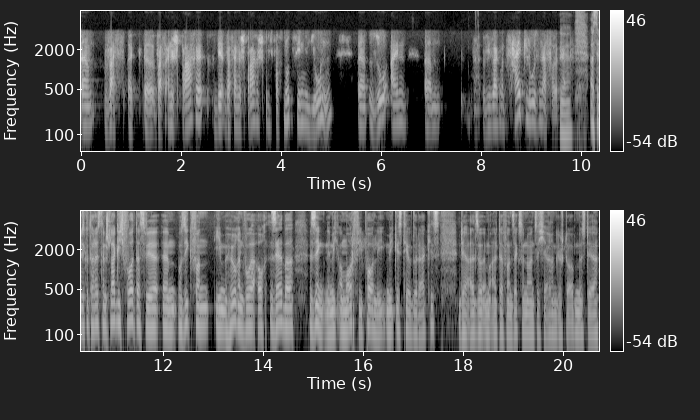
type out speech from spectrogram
ähm, was, äh, äh was eine Sprache, der, was eine Sprache spricht, was nur 10 Millionen, äh, so ein ähm, wie sagt man, zeitlosen Erfolg ja. hat. Asteris Kotalis, dann schlage ich vor, dass wir ähm, Musik von ihm hören, wo er auch selber singt, nämlich Omorphi Poli, Mikis Theodorakis, der also im Alter von 96 Jahren gestorben ist, der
